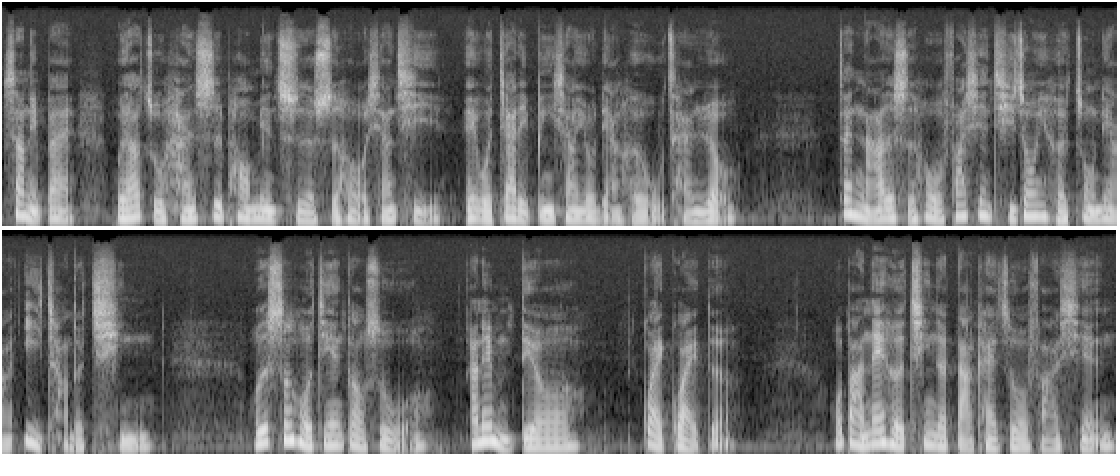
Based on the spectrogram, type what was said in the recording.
上礼拜我要煮韩式泡面吃的时候，想起诶，我家里冰箱有两盒午餐肉，在拿的时候，我发现其中一盒重量异常的轻。我的生活经验告诉我，阿尼姆丢，怪怪的。我把那盒轻的打开之后，发现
